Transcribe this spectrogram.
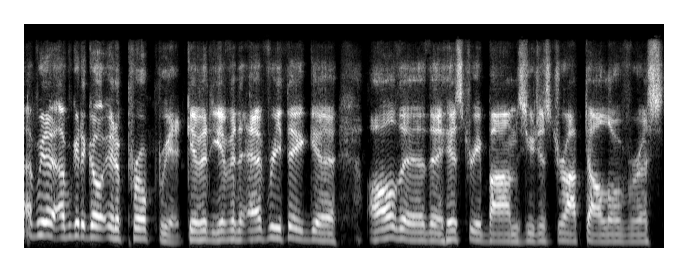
I'm gonna I'm gonna go inappropriate given given everything uh, all the the history bombs you just dropped all over us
